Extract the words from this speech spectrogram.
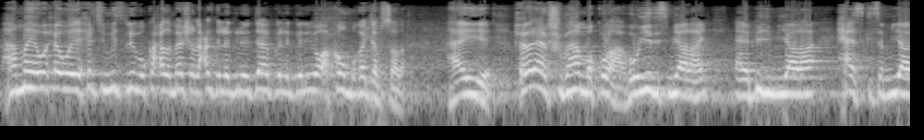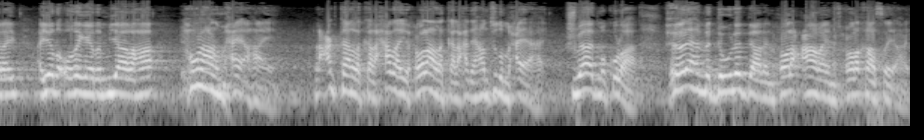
Ha maya waxa weeye xirsi mithli buu ka xado meesha lacagta la geliyo dahabka la geliyo akown buu ka jabsada haye xoolaha shubha ma ku lahaa. Hooyadiis miyaa lahayd aabbihii miyaa lahaa xaaskiisa miyaa lahayd ayada odageeda miyaa lahaa. Howlahan maxay ahaayeen lacagtan la kala xadayo xoolahan la kala xaday hantidu maxay ahayd shubahaad ma ku lahaa. Xoolaha ma dowladdaa lahayd xoola caamay mise xoola khaasay ahayd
